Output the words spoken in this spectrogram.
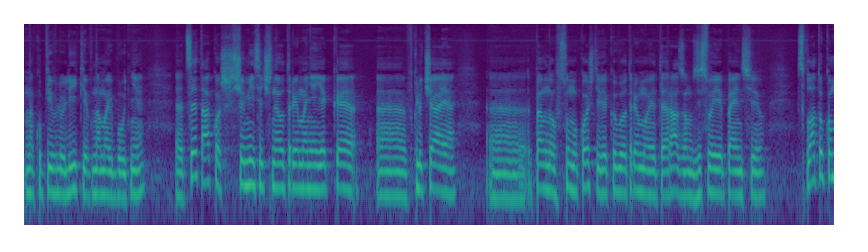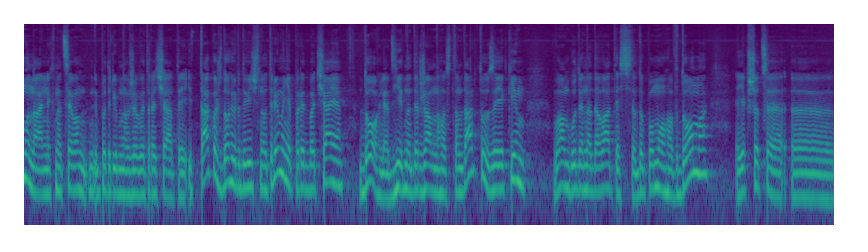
на купівлю ліків на майбутнє. Це також щомісячне утримання, яке включає певну суму коштів, яку ви отримуєте разом зі своєю пенсією. Сплату комунальних на це вам не потрібно вже витрачати. І також договір довічного отримання передбачає догляд згідно державного стандарту, за яким вам буде надаватися допомога вдома, якщо це е,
